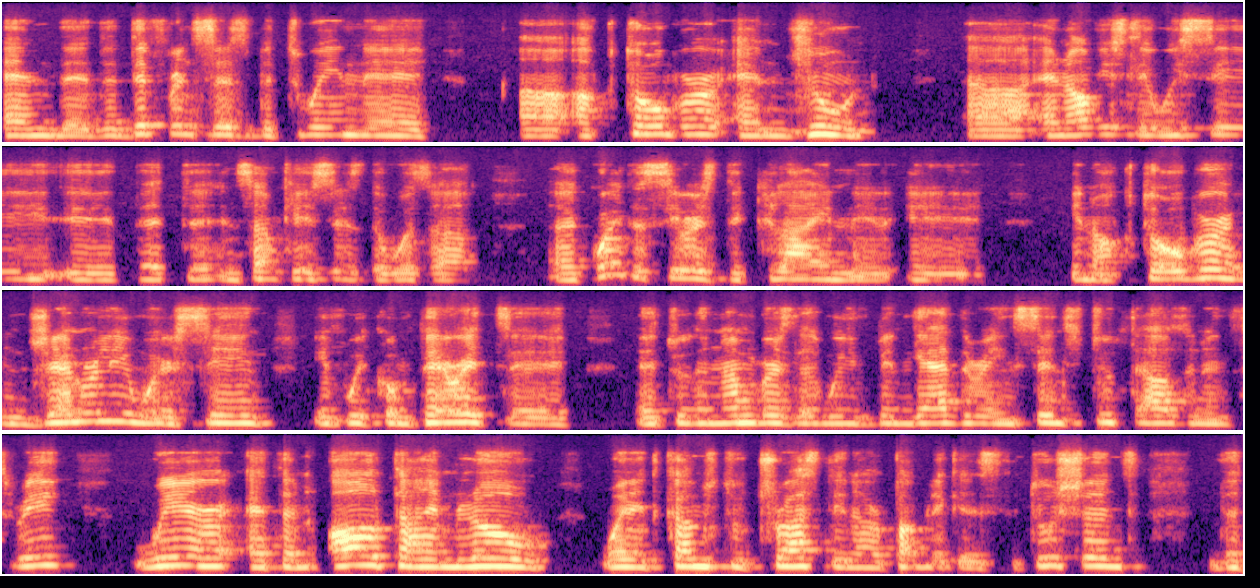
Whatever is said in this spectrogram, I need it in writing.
and the, the, differences between October and June. and obviously, we see that in some cases there was a uh, quite a serious decline in, in, in, October. And generally, we're seeing, if we compare it to the numbers that we've been gathering since 2003, we're at an all-time low when it comes to trust in our public institutions. The,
